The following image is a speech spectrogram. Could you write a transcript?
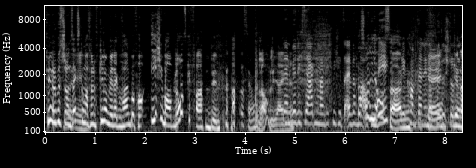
Fino, du bist schon 6,5 Kilometer gefahren, bevor ich überhaupt losgefahren bin. Das ist ja unglaublich eigentlich. Dann würde ich sagen, mache ich mich jetzt einfach Das mal auf den ich auch Weg. sagen. Ihr kommt dann in der Okay, Viertelstunde Genau,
